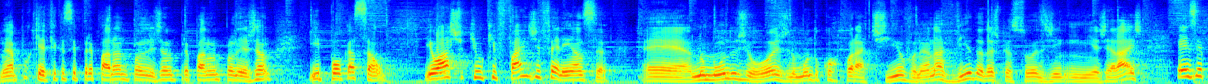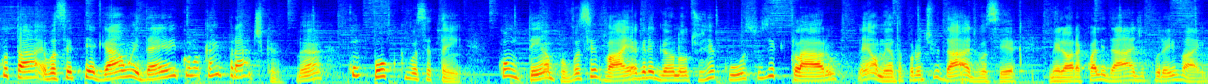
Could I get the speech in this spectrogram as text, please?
né? Porque fica se preparando, planejando, preparando, planejando e pouca ação. Eu acho que o que faz diferença é, no mundo de hoje, no mundo corporativo, né, na vida das pessoas de, em linhas gerais, é executar, é você pegar uma ideia e colocar em prática, né, com pouco que você tem. Com o tempo, você vai agregando outros recursos e, claro, né, aumenta a produtividade, você melhora a qualidade, por aí vai.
